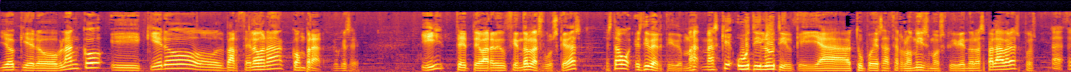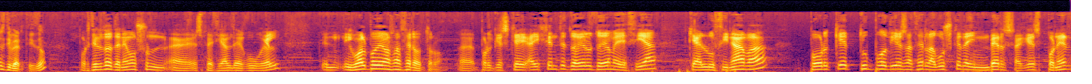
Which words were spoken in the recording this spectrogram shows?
yo quiero blanco y quiero Barcelona comprar, lo que sé. Y te, te va reduciendo las búsquedas. Está, es divertido. Má- más que útil, útil, que ya tú puedes hacer lo mismo escribiendo las palabras, pues eh, es divertido. Por cierto, tenemos un eh, especial de Google. Igual podríamos hacer otro. eh, porque es que hay gente todavía el otro día me decía que alucinaba porque tú podías hacer la búsqueda inversa, que es poner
